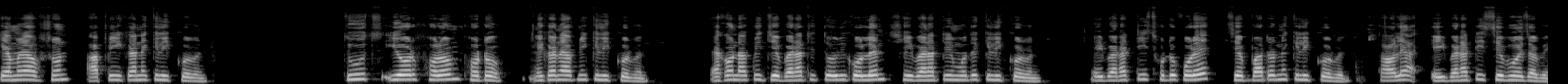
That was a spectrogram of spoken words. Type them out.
ক্যামেরা অপশন আপনি এখানে ক্লিক করবেন। চুজ ইয়োর ফরম ফটো এখানে আপনি ক্লিক করবেন। এখন আপনি যে ব্যানারটি তৈরি করলেন সেই ব্যানারটির মধ্যে ক্লিক করবেন। এই ব্যানারটি ছোট করে সেভ বাটনে ক্লিক করবেন। তাহলে এই ব্যানারটি সেভ হয়ে যাবে।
